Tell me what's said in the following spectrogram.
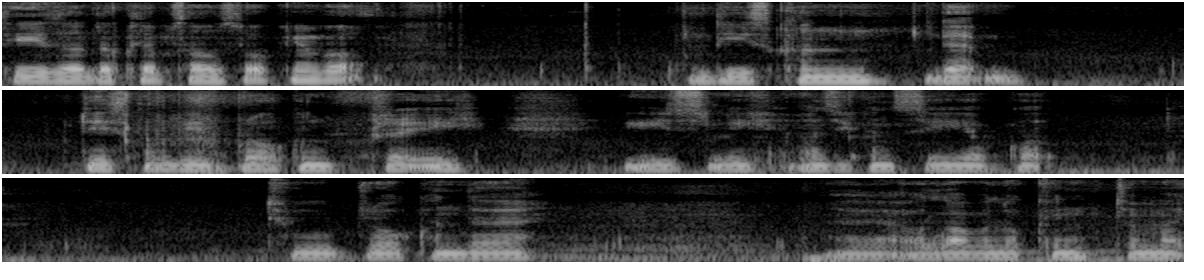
these are the clips I was talking about. These can get these can be broken pretty easily. As you can see I've got two broken there. Uh, I'll have a look into my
